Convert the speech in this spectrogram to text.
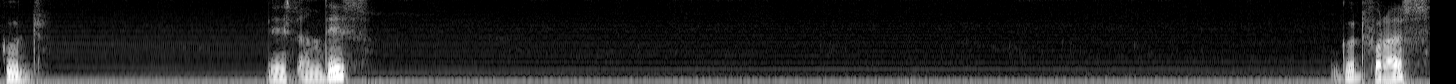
good. This and this. Good for us.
